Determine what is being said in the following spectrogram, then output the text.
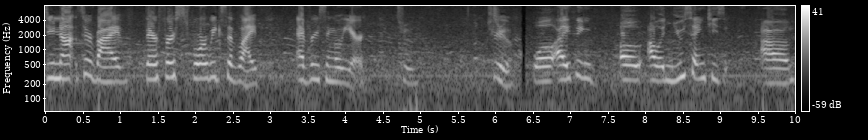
do not survive their first four weeks of life every single year. True. True. Well, I think uh, our new scientists, um,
